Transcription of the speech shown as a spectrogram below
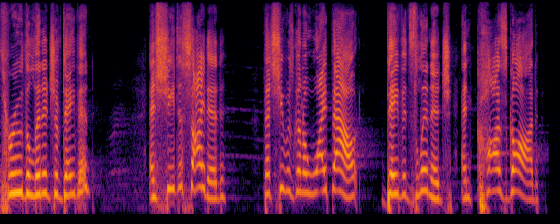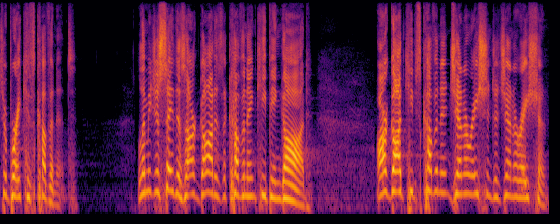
through the lineage of David? And she decided that she was going to wipe out David's lineage and cause God to break his covenant. Let me just say this our God is a covenant keeping God. Our God keeps covenant generation to generation.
